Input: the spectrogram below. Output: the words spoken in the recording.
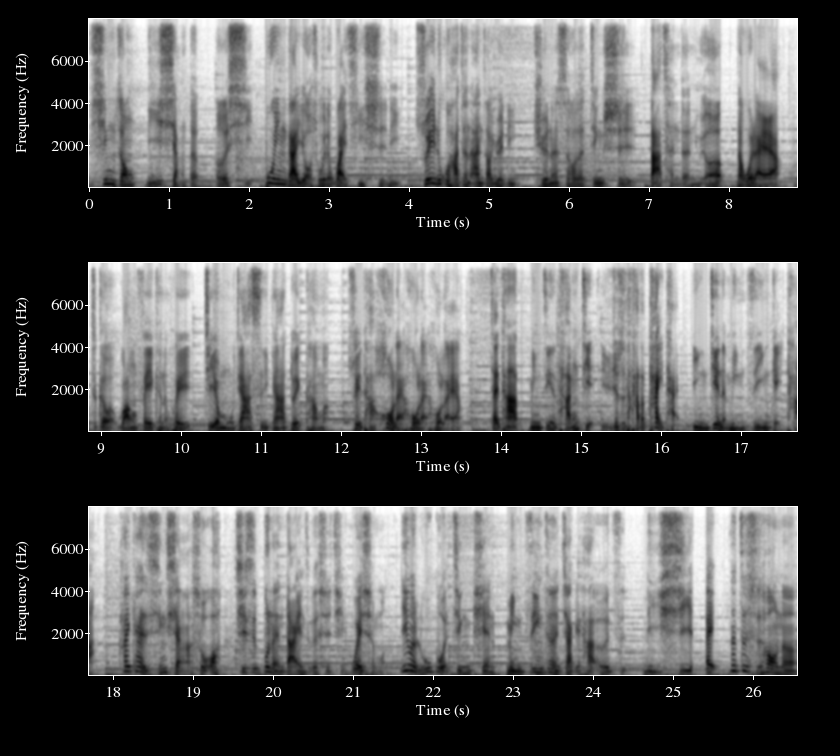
心目中理想的儿媳不应该有所谓的外戚势力，所以如果他真的按照约定娶那时候的金氏大臣的女儿，那未来啊，这个王妃可能会借由母家势力跟他对抗嘛。所以他后来、后来、后来啊。在他敏之英的堂姐，也就是他的太太，引荐了闵之英给他。他一开始心想啊，说哇，其实不能答应这个事情。为什么？因为如果今天闵之英真的嫁给他儿子李希，哎，那这时候呢，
